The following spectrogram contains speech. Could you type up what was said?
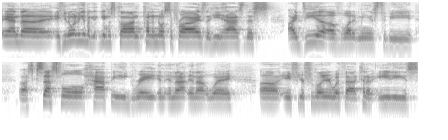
and uh, if you know anything about Genghis Khan, kind of no surprise that he has this idea of what it means to be uh, successful, happy, great in, in, that, in that way. Uh, if you're familiar with that kind of 80s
